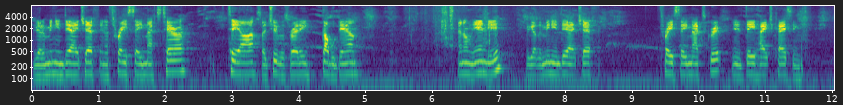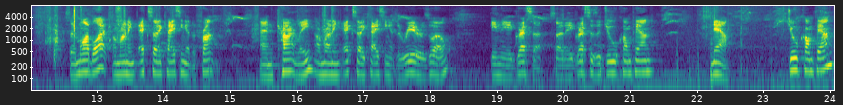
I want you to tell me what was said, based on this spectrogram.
We've got a Minion DHF in a 3C Max Terra, TR, so tubeless ready, double down. And on the end here, we've got the Minion DHF 3C Max Grip in a DH casing. So my bike, I'm running EXO casing at the front, and currently I'm running EXO casing at the rear as well in the aggressor. So the aggressor is a dual compound. Now, dual compound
